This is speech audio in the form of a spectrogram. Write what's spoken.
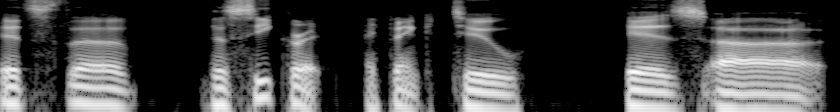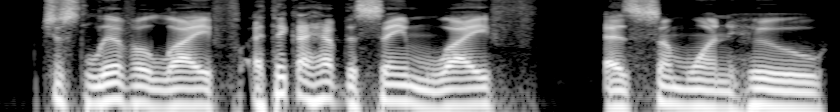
it's the the secret i think too is uh just live a life. I think i have the same life as someone who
